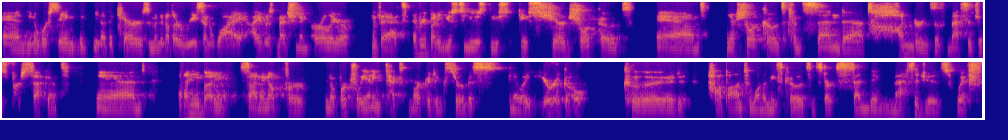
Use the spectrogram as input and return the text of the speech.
And you know we're seeing the you know the carriers. I mean another reason why I was mentioning earlier that everybody used to use these these shared short codes and you know short codes can send at hundreds of messages per second. And anybody signing up for you know, virtually any text marketing service, you know, a year ago could hop onto one of these codes and start sending messages with,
